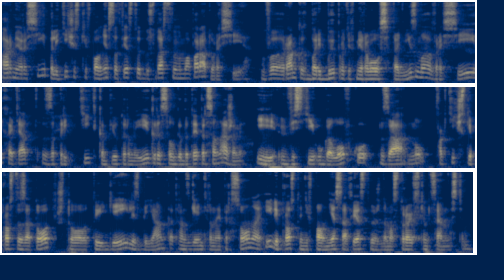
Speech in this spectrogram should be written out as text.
Армия России политически вполне соответствует государственному аппарату России. В рамках борьбы против мирового сатанизма в России хотят запретить компьютерные игры с ЛГБТ-персонажами и ввести уголовку за, ну, фактически просто за то, что ты гей, лесбиянка, трансгендерная персона или просто не вполне соответствуешь домостроевским ценностям.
